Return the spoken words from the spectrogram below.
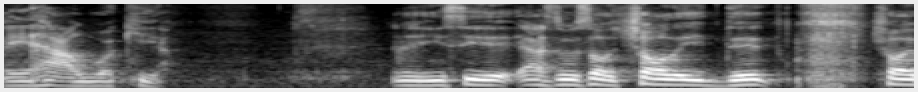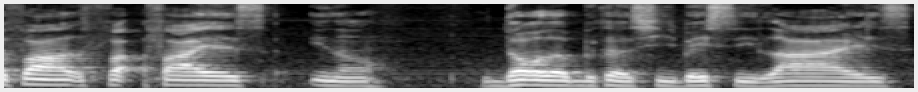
Ain't how it work here. And then you see, as a result, Charley did. Charley fires, you know, Darla because she basically lies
